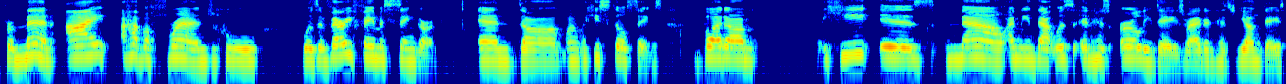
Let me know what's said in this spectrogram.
for men. I have a friend who was a very famous singer and um, he still sings, but um, he is now i mean that was in his early days right in his young days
